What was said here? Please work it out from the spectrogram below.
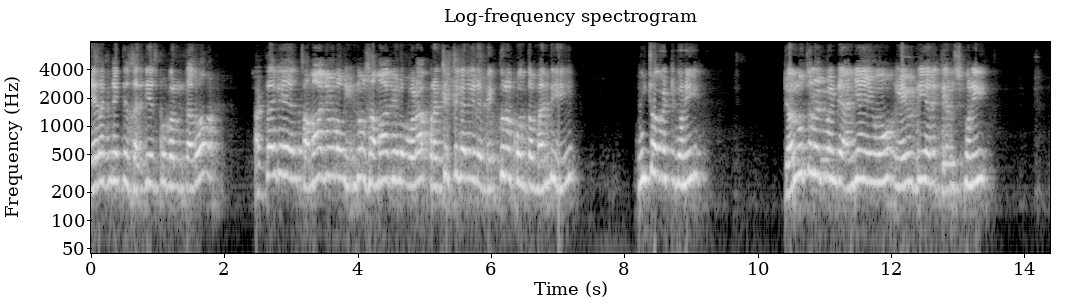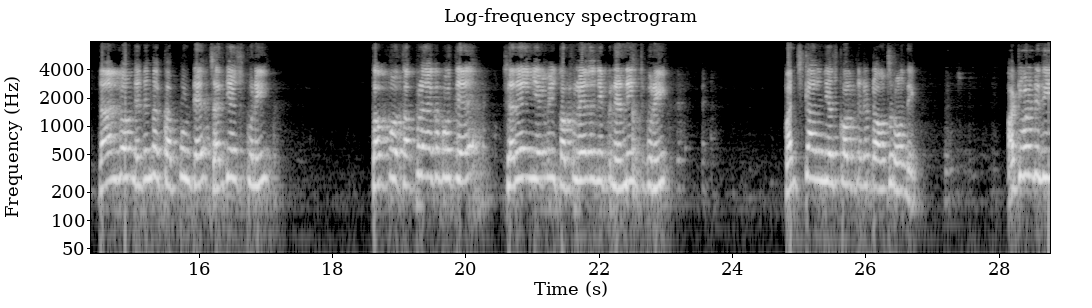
ఏ రకంగా అయితే సరి చేసుకోగలుగుతారో అట్లాగే సమాజంలో హిందూ సమాజంలో కూడా ప్రతిష్ట కలిగిన వ్యక్తులు కొంతమంది కూర్చోబెట్టుకొని జరుగుతున్నటువంటి అన్యాయం ఏమిటి అని తెలుసుకొని దానిలో నిజంగా తప్పు ఉంటే సరి చేసుకుని తప్పు తప్పు లేకపోతే సరే అని చెప్పి తప్పు లేదని చెప్పి నిర్ణయించుకుని పరిష్కారం చేసుకోవాల్సినటువంటి అవసరం ఉంది. అటువంటిది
